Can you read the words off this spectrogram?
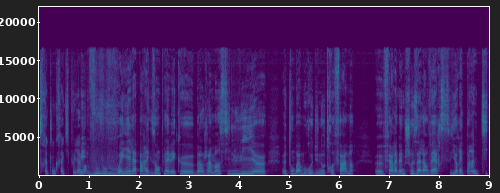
très concrets qu'il peut y avoir. Mais vous, vous, vous voyez là, par exemple, avec Benjamin, si lui tombe amoureux d'une autre femme, faire la même chose à l'inverse Il n'y aurait pas un petit,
